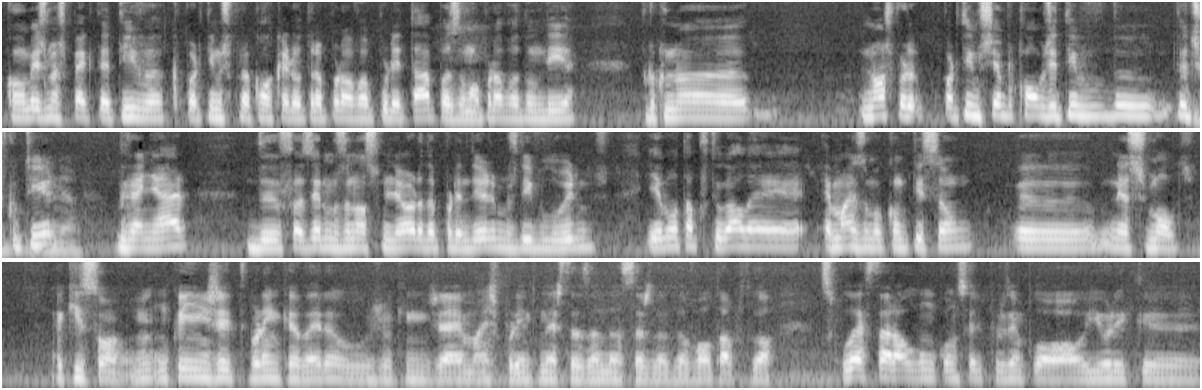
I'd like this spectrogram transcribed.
com a mesma expectativa que partimos para qualquer outra prova por etapas, uma prova de um dia, porque nós partimos sempre com o objetivo de, de discutir, ganhar. de ganhar, de fazermos o nosso melhor, de aprendermos, de evoluirmos. E a Volta a Portugal é, é mais uma competição uh, nesses moldes. Aqui só, um bocadinho em jeito de brincadeira, o Joaquim já é mais experiente nestas andanças da, da Volta a Portugal. Se pudesse dar algum conselho, por exemplo, ao, ao Yuri que,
